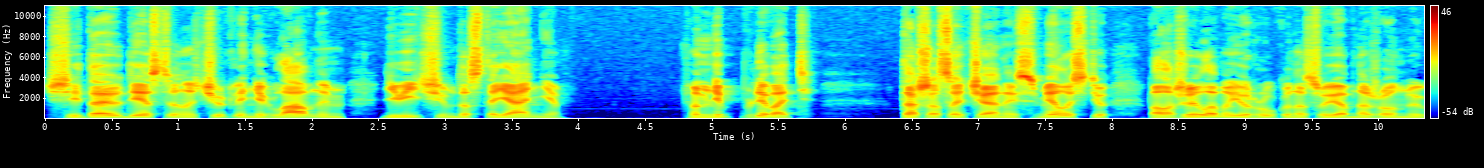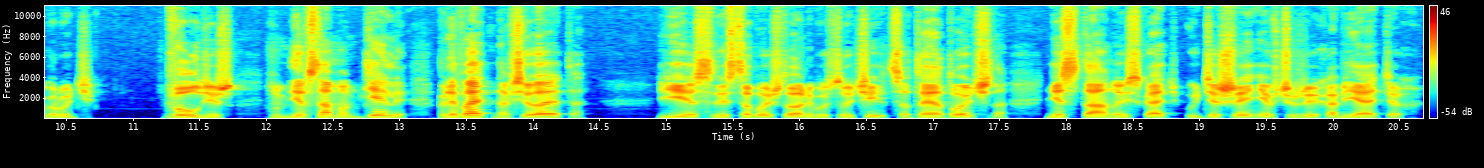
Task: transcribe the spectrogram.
считают девственность чуть ли не главным девичьим достоянием. Мне плевать. Таша с отчаянной смелостью положила мою руку на свою обнаженную грудь. Вулдиш, мне в самом деле плевать на все это. Если с тобой что-нибудь случится, то я точно не стану искать утешения в чужих объятиях.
